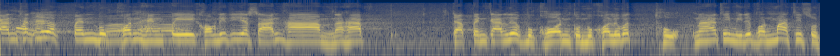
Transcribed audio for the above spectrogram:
การคัดเลือกป็นเป็นบุคคลแห่งปีของนิตยสารไทม์นะครับ จะเป็นการเลือกบุคคล กลุ่มบุคคลหรือวัตถุนะฮะที่มีอิทธิพลมากที่สุด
